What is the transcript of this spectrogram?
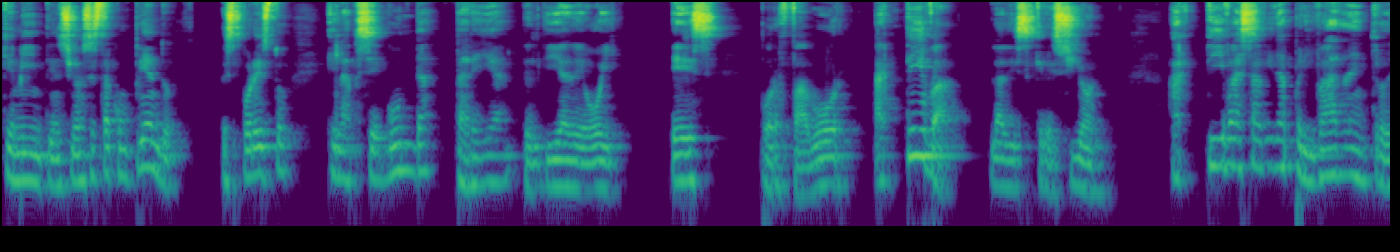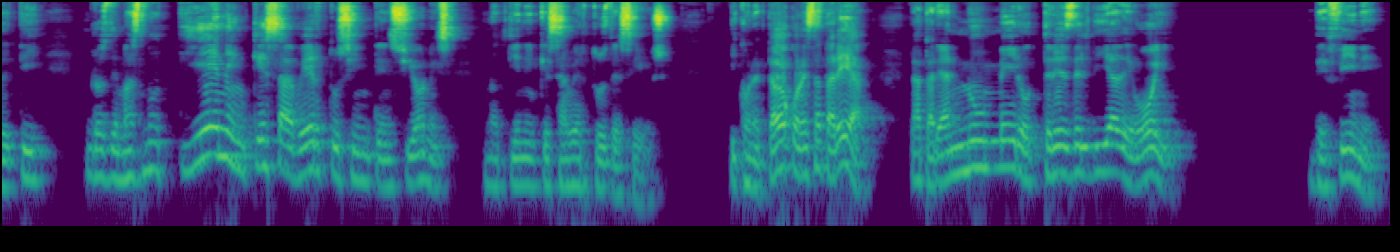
que mi intención se está cumpliendo. Es por esto que la segunda tarea del día de hoy es por favor, activa la discreción. Activa esa vida privada dentro de ti. Los demás no tienen que saber tus intenciones, no tienen que saber tus deseos. Y conectado con esta tarea, la tarea número 3 del día de hoy, define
